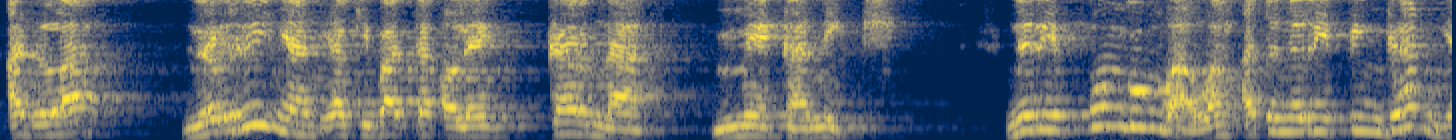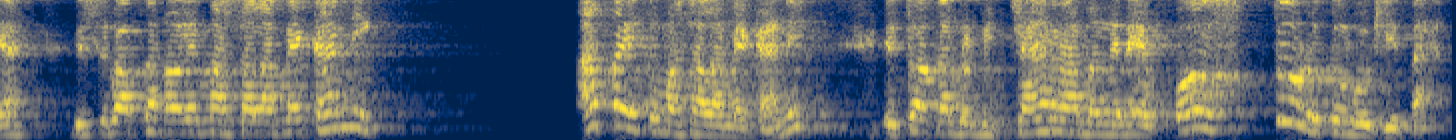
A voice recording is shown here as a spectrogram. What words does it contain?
adalah nyerinya diakibatkan oleh karena mekanik. Nyeri punggung bawah atau nyeri pinggangnya disebabkan oleh masalah mekanik. Apa itu masalah mekanik? Itu akan berbicara mengenai postur tubuh kita.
